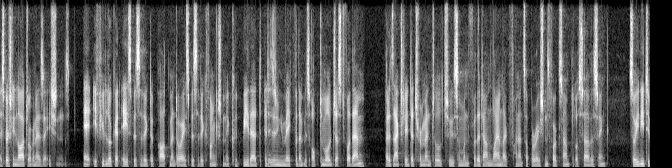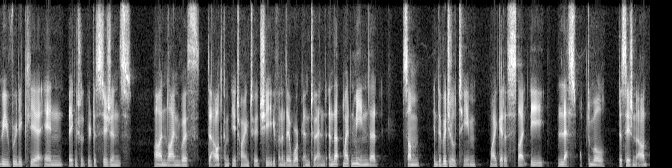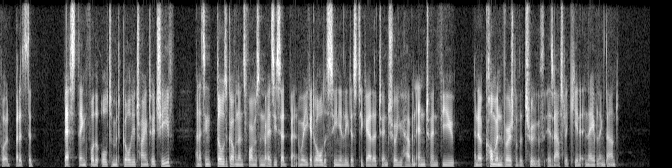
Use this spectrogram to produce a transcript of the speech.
especially in large organizations, if you look at a specific department or a specific function, it could be that a decision you make for them is optimal just for them, but it's actually detrimental to someone further down the line, like finance operations, for example, or servicing. So you need to be really clear in making sure that your decisions are in line with the outcome you're trying to achieve and then they work end to end. And that might mean that some individual team might get a slightly less optimal decision output, but it's the best thing for the ultimate goal you're trying to achieve. And I think those governance forums, and as you said, Ben, where you get all the senior leaders together to ensure you have an end to end view and a common version of the truth, is absolutely key in enabling that.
